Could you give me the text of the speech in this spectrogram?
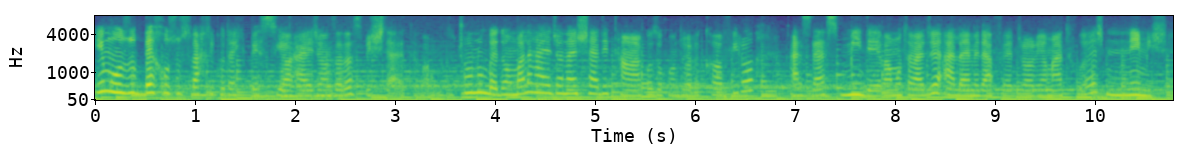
این موضوع به خصوص وقتی کودک بسیار هیجان زده است بیشتر اتفاق میفته چون اون به دنبال هیجان شدید تمرکز و کنترل کافی رو از دست میده و متوجه علائم دفع ادرار یا مدفوعش نمیشه.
